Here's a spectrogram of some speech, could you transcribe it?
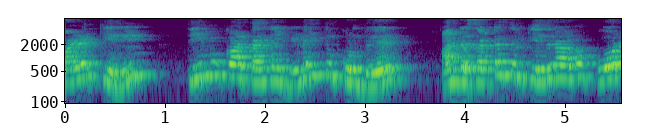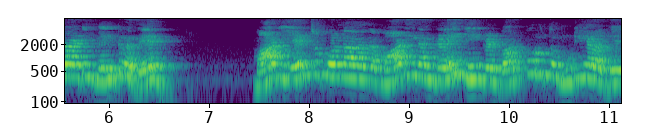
வழக்கில் திமுக தன்னை இணைத்து கொண்டு அந்த சட்டத்திற்கு எதிராக போராடி வென்றதே. மாடி ஏற்றுக்கொள்ளாத மாநிலங்களை நீங்கள் வற்புறுத்த முடியாது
